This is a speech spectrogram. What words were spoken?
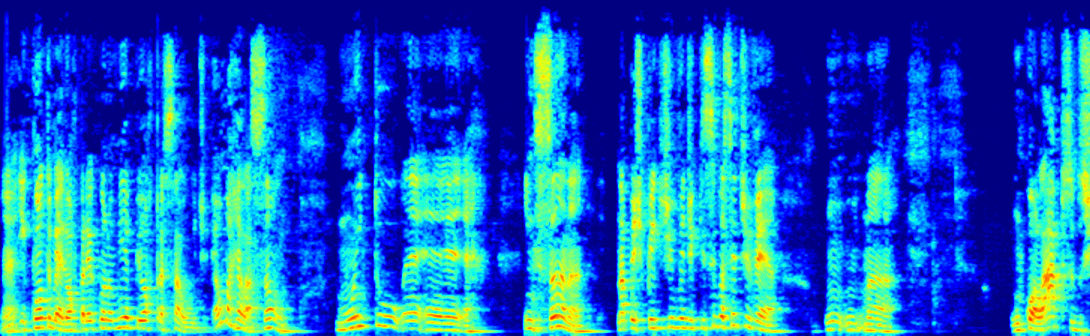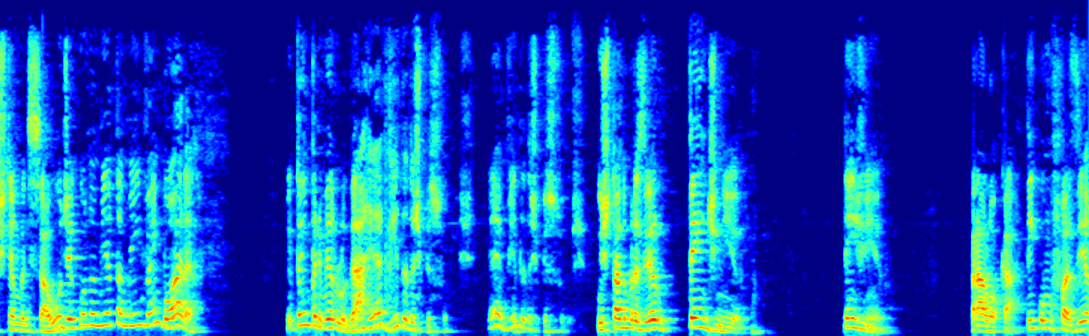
Né? E quanto melhor para a economia, pior para a saúde. É uma relação muito é, é, é insana na perspectiva de que se você tiver um, uma, um colapso do sistema de saúde, a economia também vai embora. Então, em primeiro lugar, é a vida das pessoas. É a vida das pessoas. O Estado brasileiro tem dinheiro. Tem dinheiro para alocar. Tem como fazer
